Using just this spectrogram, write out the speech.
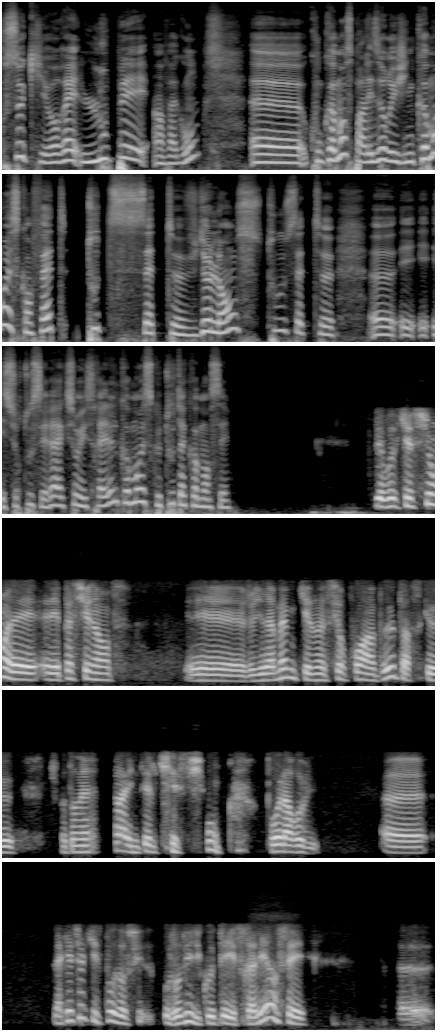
pour ceux qui auraient loupé un wagon, qu'on commence par les origines. Comment est-ce qu'en fait toute cette violence, tout cette, euh, et, surtout ces réactions israéliennes, comment est-ce que tout a commencé? Votre question, elle est, passionnante. Et je dirais même qu'elle me surprend un peu parce que je ne m'attendais pas à une telle question pour la revue. Euh, la question qui se pose aujourd'hui du côté israélien, c'est euh,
